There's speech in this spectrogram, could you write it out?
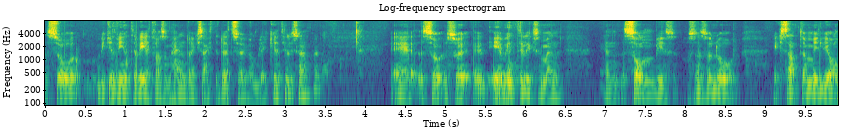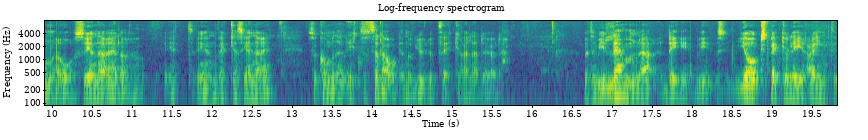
så, vilket vi inte vet vad som händer exakt i dödsögonblicket till exempel, eh, så, så är vi inte liksom en, en zombie och sen så då x antal miljoner år senare eller ett, en vecka senare så kommer den yttersta dagen då Gud uppväcker alla döda. Utan vi lämnar det. Vi, jag spekulerar inte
